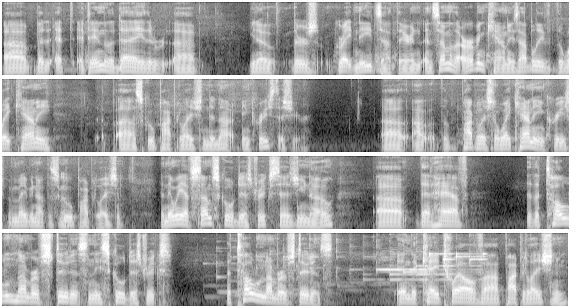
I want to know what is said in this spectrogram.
Uh, but at, at the end of the day, there, uh, you know, there's great needs out there, and, and some of the urban counties, I believe, the Wake County uh, school population did not increase this year. Uh, uh, the population of Wake County increased, but maybe not the school population. And then we have some school districts, as you know, that have the total number of students in these school districts, the total number of students in the K 12 population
